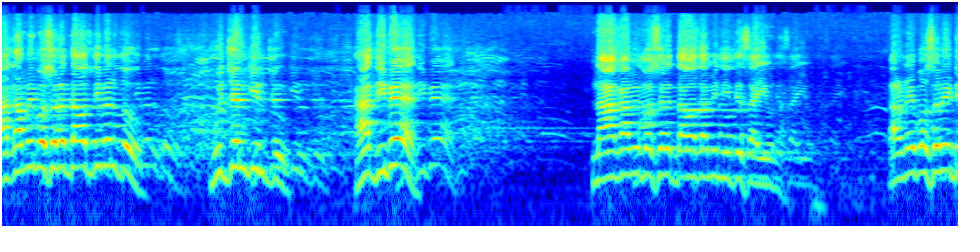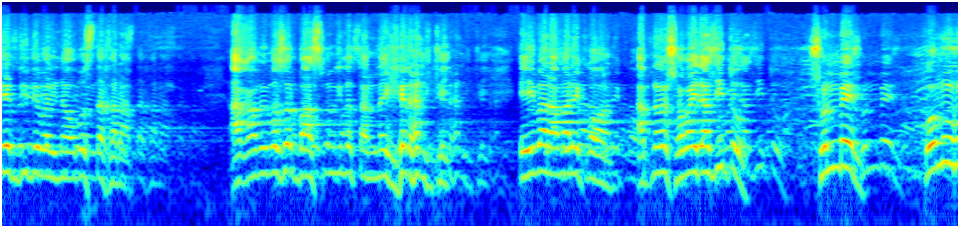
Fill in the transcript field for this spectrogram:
আগামী বছরের দাওয়াত দিবেন তো। বুঝছেন কিন্তু? হ্যাঁ দিবেন। না, আগামী বছরের দাওয়াত আমি নিতে চাইও না। কারণ এই বছরে ডেট দিতে পারি না, অবস্থা খারাপ। আগামী বছর বাঁচবো কিনা তার নাই গ্যারান্টি এইবার আমারে কন। আপনারা সবাই রাজি তো? শুনবেন? কমু,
